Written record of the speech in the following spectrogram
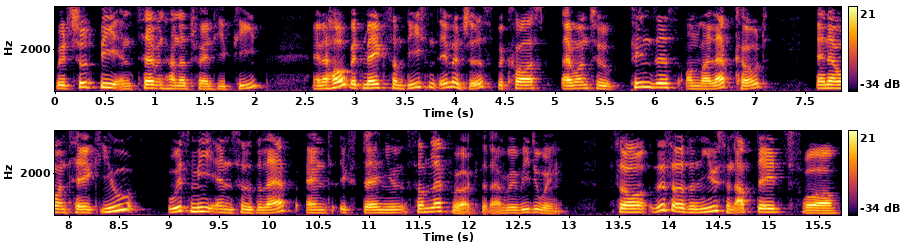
which should be in 720p. And I hope it makes some decent images because I want to pin this on my lab coat and I want to take you with me into the lab and explain you some lab work that I will be doing. So these are the news and updates for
